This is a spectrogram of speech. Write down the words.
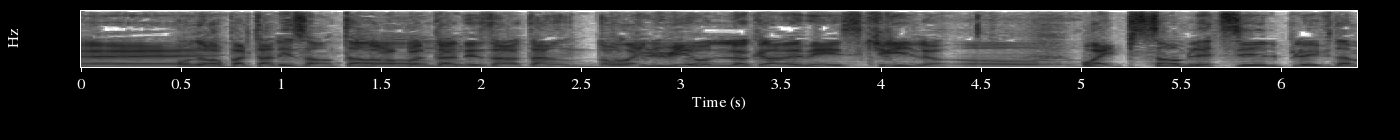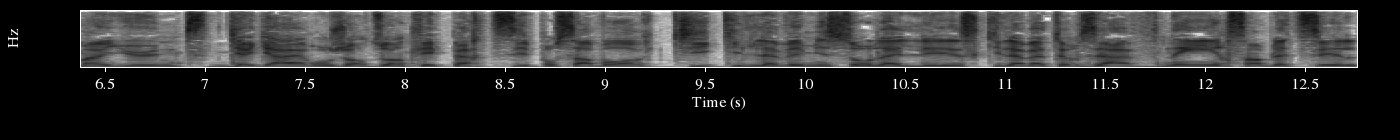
euh, on n'aura pas le temps de les entendre. On n'aura pas le temps de les entendre. Donc lui, on l'a quand même inscrit là. Oui, puis semble-t-il, puis évidemment, il y a eu une petite guéguerre aujourd'hui entre les partis pour savoir qui qui l'avait mis sur la liste, qui l'avait autorisé à venir, semble-t-il,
